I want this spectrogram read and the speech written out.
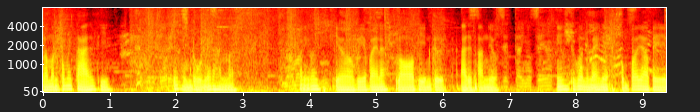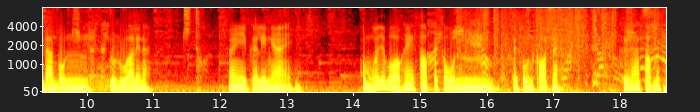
แล้วมันก็ไม่ตายสักทีที่ผมโดนไม่ทันมาตอนนี้ก็เกียวเวไปนะ รอเพนเกิดอาจจะทันอยู่ นี่ทุกคนเห็นไหมเนี่ย ผมก็จะไปดันบนรัวๆเลยนะ ให้เพื่อนเล่นง่าย ผมก็จะบอกให้ซับไปโซนไปโซนก๊อตนะ คือถ้าซับไม่ไป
